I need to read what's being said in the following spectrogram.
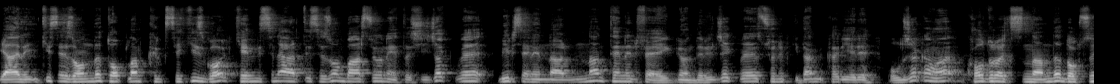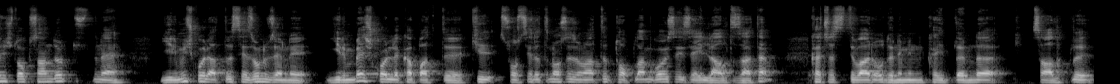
Yani iki sezonda toplam 48 gol kendisini ertesi sezon Barcelona'ya taşıyacak ve bir senenin ardından Tenerife'ye gönderilecek ve sönüp giden bir kariyeri olacak ama Kodro açısından da 93-94 üstüne 23 gol attığı sezon üzerine 25 golle kapattığı ki Sociedad'ın o sezon attığı toplam gol sayısı 56 zaten. Kaç asisti var o dönemin kayıtlarında sağlıklı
